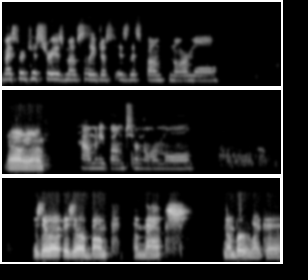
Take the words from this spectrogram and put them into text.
My search history is mostly just is this bump normal? Oh yeah. How many bumps are normal? Is there a is there a bump a max number like a?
